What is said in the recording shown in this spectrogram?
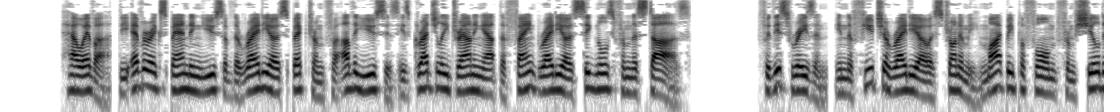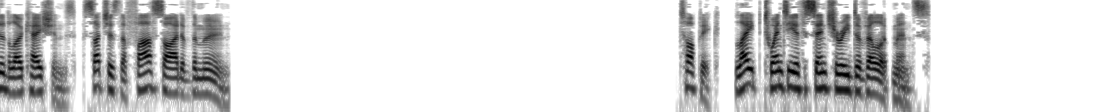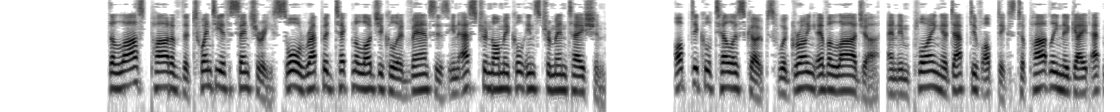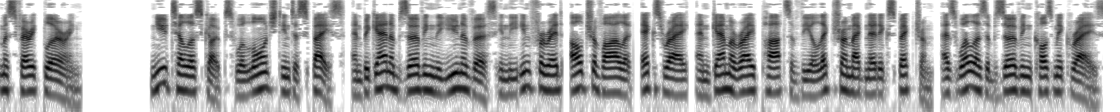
However, the ever-expanding use of the radio spectrum for other uses is gradually drowning out the faint radio signals from the stars. For this reason, in the future radio astronomy might be performed from shielded locations, such as the far side of the Moon. Late 20th century developments The last part of the 20th century saw rapid technological advances in astronomical instrumentation. Optical telescopes were growing ever larger, and employing adaptive optics to partly negate atmospheric blurring. New telescopes were launched into space, and began observing the universe in the infrared, ultraviolet, X-ray, and gamma-ray parts of the electromagnetic spectrum, as well as observing cosmic rays.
